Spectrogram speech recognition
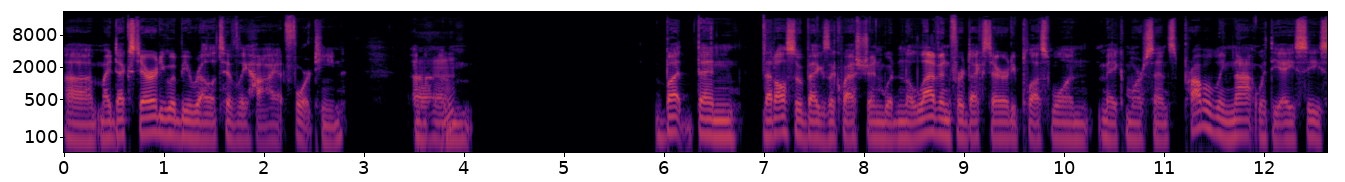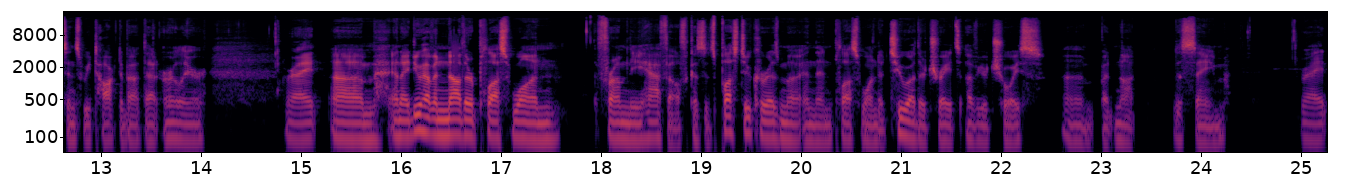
Uh, my Dexterity would be relatively high at 14. Mhm. Um, but then that also begs the question would an 11 for dexterity plus one make more sense probably not with the ac since we talked about that earlier Right. um, and i do have another plus one from the half elf because it's plus two charisma and then plus one to two other traits of your choice um, but not the same Right.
